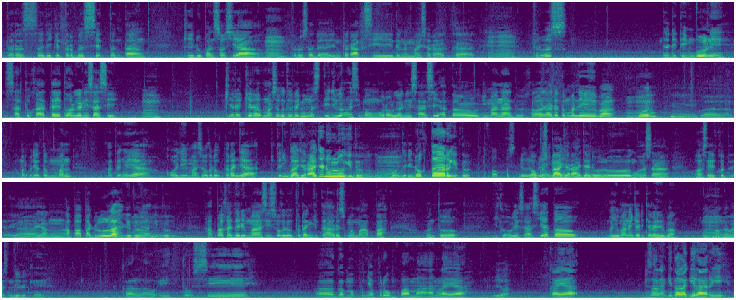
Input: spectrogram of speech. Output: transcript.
terus sedikit terbesit tentang kehidupan sosial Hmm. terus ada interaksi dengan masyarakat Hmm. terus jadi timbul nih satu kata itu organisasi. Hmm. Kira-kira masuk kedokteran ini mesti juga nggak sih bang organisasi atau gimana tuh? Kalau ada temen nih bang, Mhm. Put, Hmm. Ahmad punya temen katanya ya kalau jadi masuk kedokteran ya kita ini belajar aja dulu gitu, Mhm. buat jadi dokter gitu. Fokus dulu Fokus belajar, aja dulu, nggak usah nggak usah ikut ya, yang apa-apa dulu lah gitu. Mhm. gitu. Apakah dari mahasiswa kedokteran kita harus memapah untuk ikut organisasi atau bagaimana kira-kira ini bang? Hmm. Bang Gama sendiri. Oke. Kalau itu sih eh, Gama punya perumpamaan lah ya. Iya. Kayak misalnya kita lagi lari,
